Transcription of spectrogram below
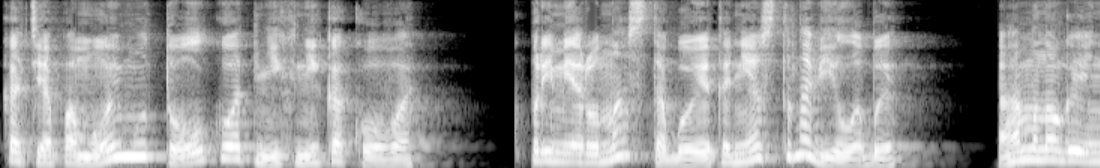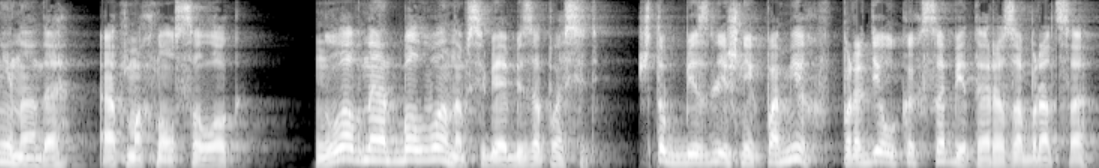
хотя, по-моему, толку от них никакого. К примеру, нас с тобой это не остановило бы». «А много и не надо», – отмахнулся Лок. «Главное от болванов себя обезопасить, чтоб без лишних помех в проделках с обетой разобраться».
